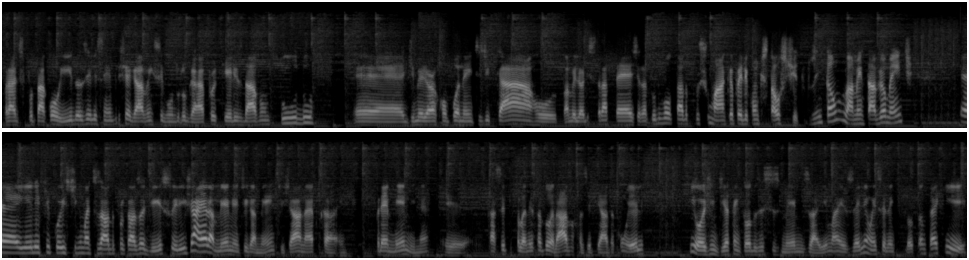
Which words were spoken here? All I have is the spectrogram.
para disputar corridas. Ele sempre chegava em segundo lugar porque eles davam tudo é, de melhor componentes de carro, a melhor estratégia, era tudo voltado para o Schumacher para ele conquistar os títulos. Então, lamentavelmente, é, ele ficou estigmatizado por causa disso. Ele já era meme antigamente, já na época pré-meme, né? E, Cacete Planeta adorava fazer piada com ele. E hoje em dia tem todos esses memes aí, mas ele é um excelente piloto. Tanto é que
